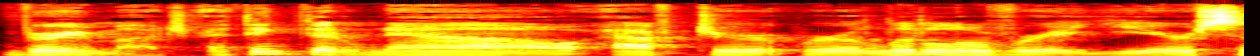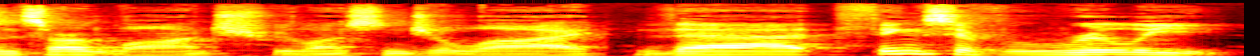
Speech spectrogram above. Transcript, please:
Very much. I think that now, after we're a little over a year since our launch, we launched in July, that things have really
